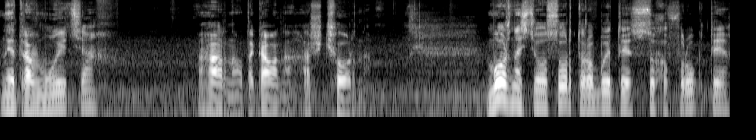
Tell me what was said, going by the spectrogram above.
не травмується. Гарна, отака вона аж чорна. Можна з цього сорту робити сухофрукти.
